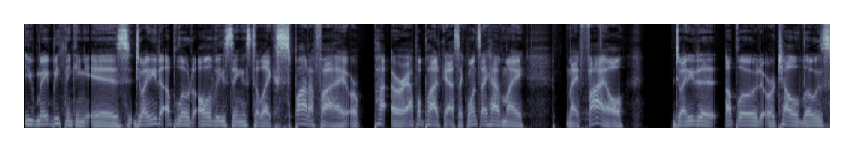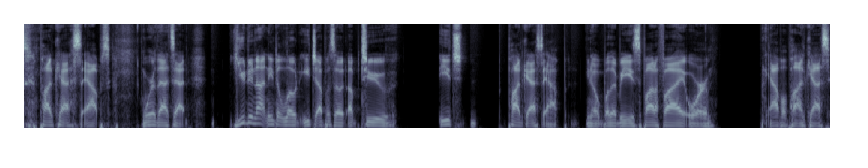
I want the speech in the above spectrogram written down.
you may be thinking is do I need to upload all of these things to like Spotify or or Apple Podcasts? Like once I have my my file, do I need to upload or tell those podcast apps where that's at? You do not need to load each episode up to each podcast app, you know, whether it be Spotify or Apple Podcasts.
